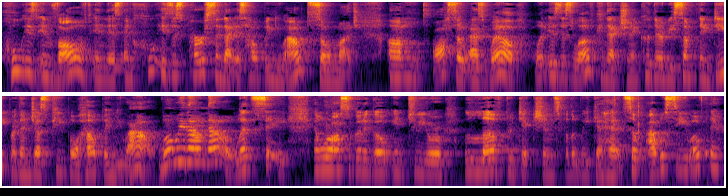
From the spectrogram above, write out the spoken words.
who is involved in this and who is this person that is helping you out so much? Um, also as well what is this love connection and could there be something deeper than just people helping you out? Well we don't know. Let's see. And we're also going to go into your love predictions for the week ahead. So i will see you over there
